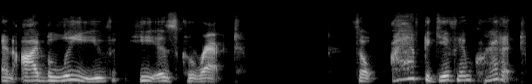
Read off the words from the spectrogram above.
and I believe he is correct. So I have to give him credit.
